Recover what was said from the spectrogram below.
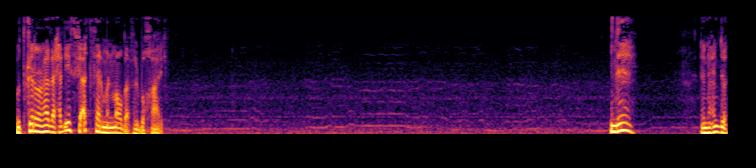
وتكرر هذا الحديث في أكثر من موضع في البخاري. ليه؟ لأنه عنده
